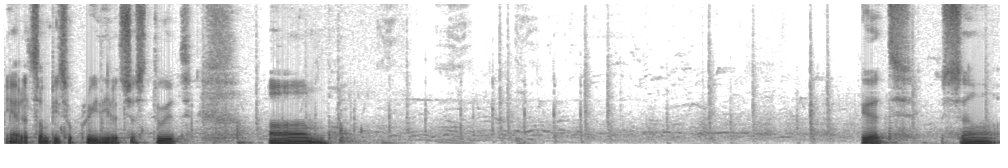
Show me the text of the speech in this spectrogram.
Yeah, let's not be so greedy. Let's just do it. Um, good. So,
